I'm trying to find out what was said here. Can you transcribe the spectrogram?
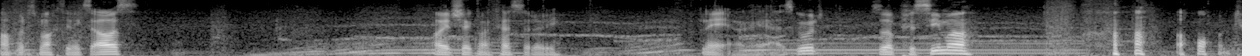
Hoffe, das macht dir nichts aus. Oh, jetzt check mal fest, oder wie? Nee, okay, alles gut. So, Pissima. oh, die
